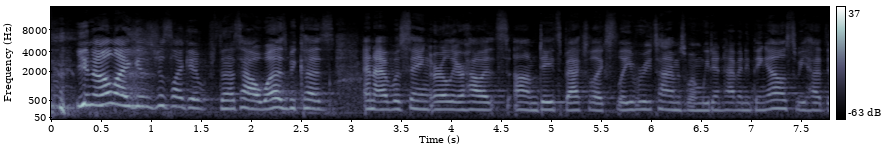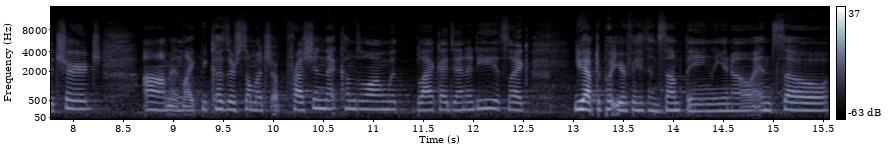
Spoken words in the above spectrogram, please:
you know, like it's just like it, that's how it was. Because, and I was saying earlier how it um, dates back to like slavery times when we didn't have anything else. We had the church, um, and like because there's so much oppression that comes along with black identity, it's like you have to put your faith in something, you know. And so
